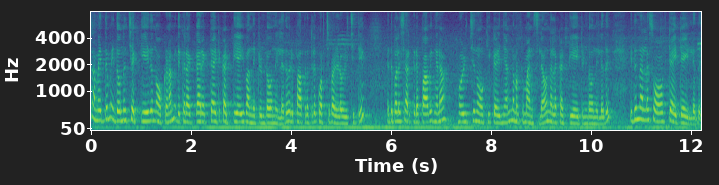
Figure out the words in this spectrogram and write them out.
സമയത്തും ഇതൊന്ന് ചെക്ക് ചെയ്ത് നോക്കണം. ഇത് കറക്റ്റായിട്ട് കട്ടിയായി വന്നിട്ടുണ്ടോ എന്നുള്ളത്. ഒരു പാത്രത്തിൽ കുറച്ച് വെള്ളം ഒഴിച്ചിട്ട് ഇതുപോലെ ശർക്കരപ്പാവ് ഇങ്ങനെ ഒഴിച്ച് നോക്കിക്കഴിഞ്ഞാൽ നമുക്ക് മനസ്സിലാവും നല്ല കട്ടിയായിട്ടുണ്ടോ എന്നുള്ളത്. ഇത് നല്ല സോഫ്റ്റ് ആയിട്ടാണ് ഉള്ളത്.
